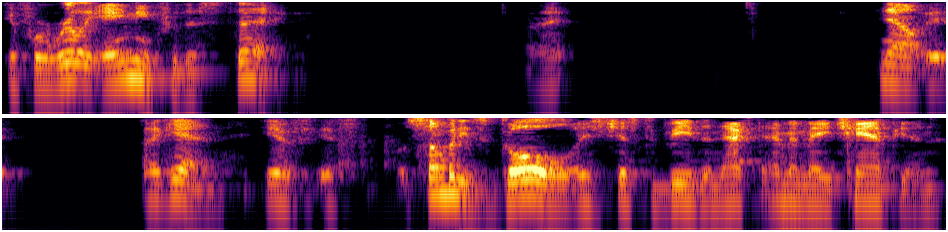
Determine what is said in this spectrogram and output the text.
If we're really aiming for this thing, right? Now, it, again, if, if somebody's goal is just to be the next MMA champion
